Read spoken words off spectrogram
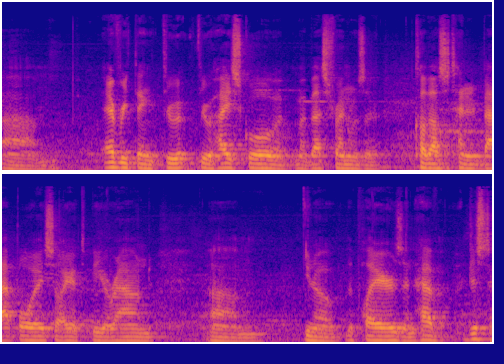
um, everything through through high school. My best friend was a clubhouse attendant, bat boy, so I got to be around um, you know the players and have just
